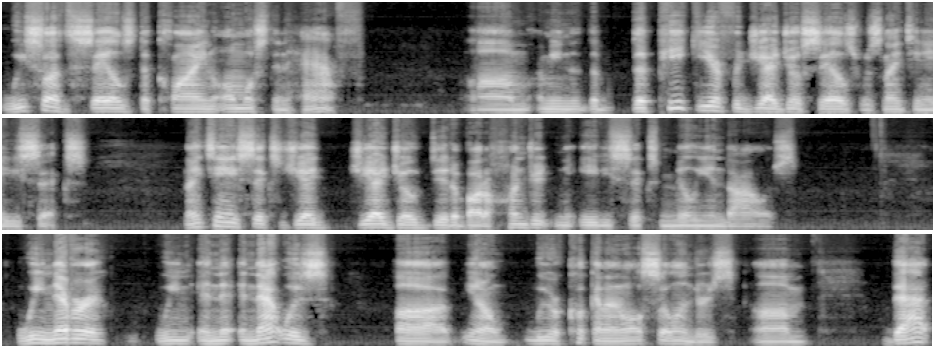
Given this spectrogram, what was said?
we saw the sales decline almost in half. Um, I mean, the the peak year for GI Joe sales was 1986. 1986, G.I. Joe did about 186 million dollars. We never we and and that was uh you know we were cooking on all cylinders. Um, that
